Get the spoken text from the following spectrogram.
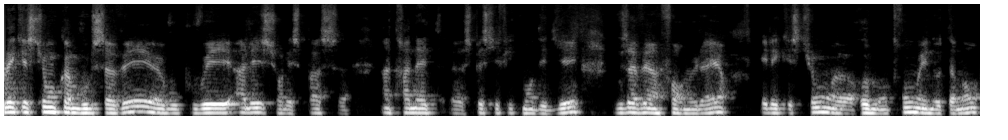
les questions, comme vous le savez, vous pouvez aller sur l'espace intranet spécifiquement dédié. Vous avez un formulaire et les questions euh, remonteront et notamment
